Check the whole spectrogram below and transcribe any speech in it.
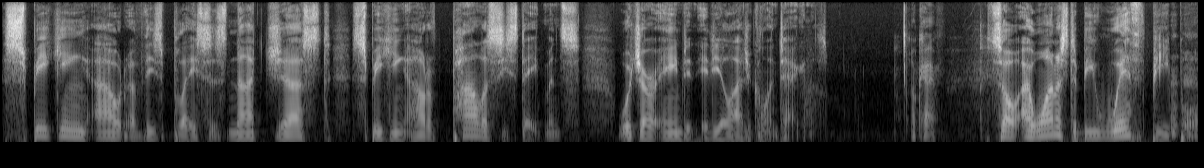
speaking out of these places, not just speaking out of policy statements which are aimed at ideological antagonism. Okay. So I want us to be with people,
